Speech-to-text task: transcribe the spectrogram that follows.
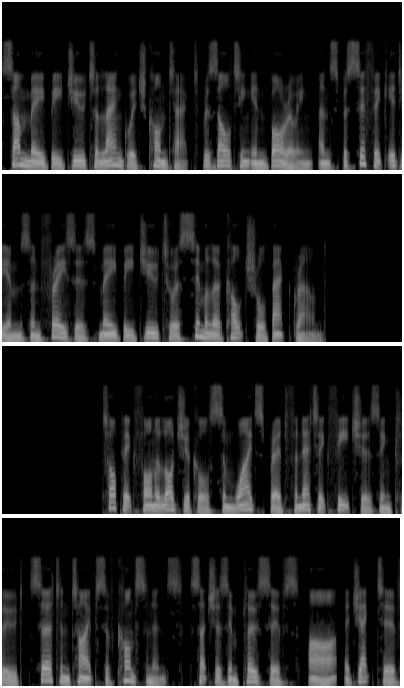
some may be due to language contact resulting in borrowing and specific idioms and phrases may be due to a similar cultural background. Topic phonological Some widespread phonetic features include, certain types of consonants, such as implosives, r, ejectives,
